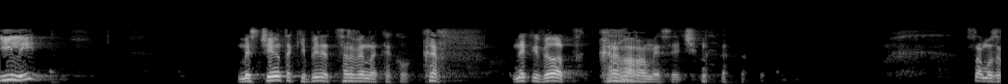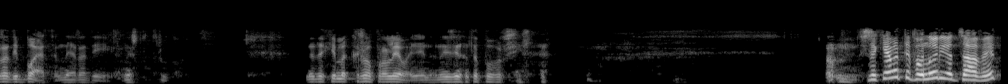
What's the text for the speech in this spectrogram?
Или месечината ќе биде црвена како крв Некои велат крвава месечина. Само заради бојата, не ради нешто друго. Не дека има крвопролевање на незината површина. Се секјавате во Нориот Завет,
